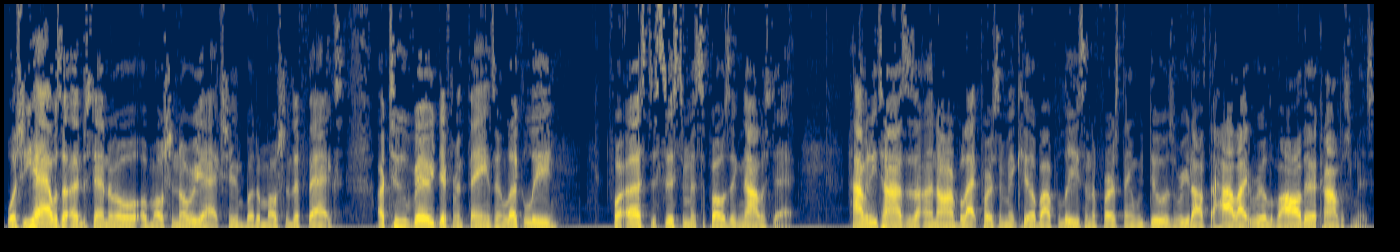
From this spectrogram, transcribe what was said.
What she had was an understandable emotional reaction, but emotions and facts are two very different things. And luckily for us, the system is supposed to acknowledge that. How many times has an unarmed black person been killed by police? And the first thing we do is read off the highlight reel of all their accomplishments.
